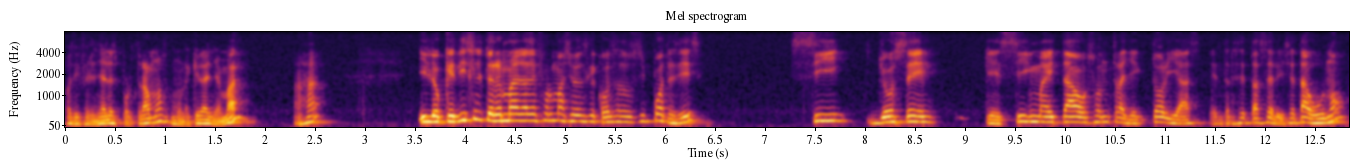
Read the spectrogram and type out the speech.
o diferenciales por tramos, como le quieran llamar. Ajá. Y lo que dice el teorema de la deformación es que con esas dos hipótesis, si yo sé que sigma y tau son trayectorias entre z0 y z1,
